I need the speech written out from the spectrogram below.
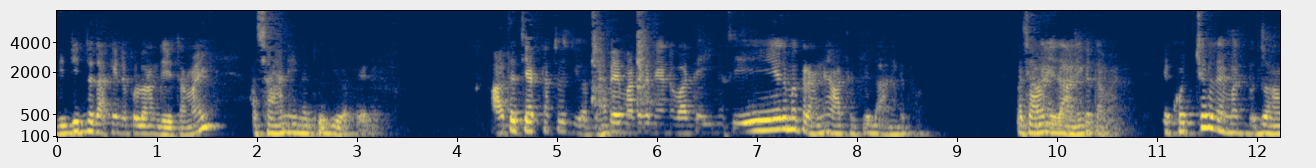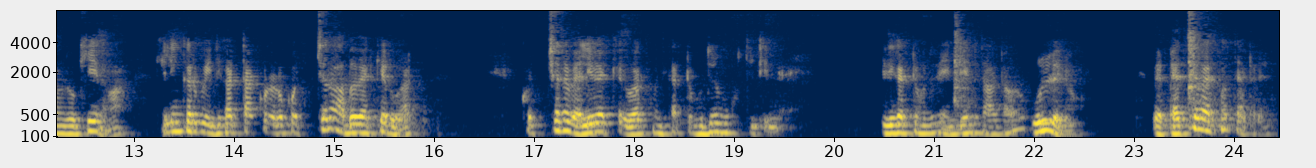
විඳින්න දකින්න පුළුවන් දේ තමයි අසහනෙ නැතුව ජීවත් වෙන. ආතතියක් නැතුව ජීවත්. හැබැයි මතක තියාගන්න වටේ ඉන්න සේරම කරන්නේ ආතතිය දාන එක තමයි. අසහනෙ දාන එක තමයි. ඒ කොච්චර දැම්මත් බුදුහාමුදුරුවෝ කියනවා කිලින් කරපු ඉදිකට්ටක් වල කොච්චර අබවැක් කෙරුවත් කොච්චර වැලිවැක් කෙරුවත් මුදිකට්ට බුදුර මුකුත් හිටින්නේ නැහැ. ඉදිකට්ට මුදුනේ එන්නේ තාතාව උල් වෙනවා. මේ පැත්ත වැක්මත් යට වෙනවා.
